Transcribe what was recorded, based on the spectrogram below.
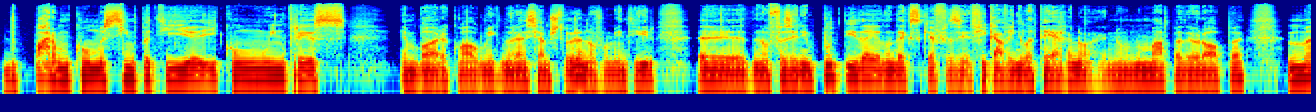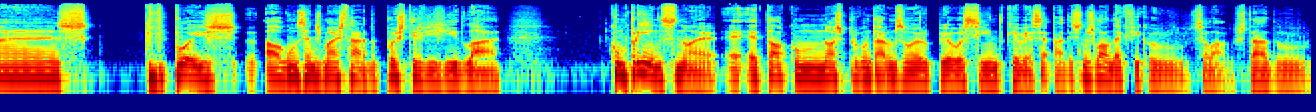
deparo-me com uma simpatia e com um interesse embora com alguma ignorância à mistura, não vou mentir, uh, de não fazerem puta ideia de onde é que se quer fazer. Ficava em Inglaterra, não é? no, no mapa da Europa, mas que depois, alguns anos mais tarde, depois de ter vivido lá, compreende-se, não é? é? é? tal como nós perguntarmos a um europeu assim de cabeça: é pá, diz-nos lá onde é que fica o, sei lá, o estado.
